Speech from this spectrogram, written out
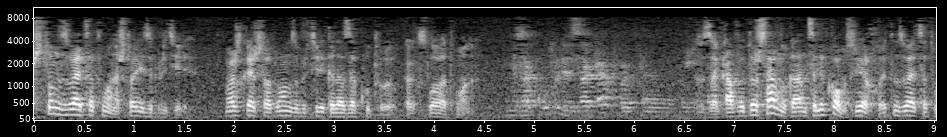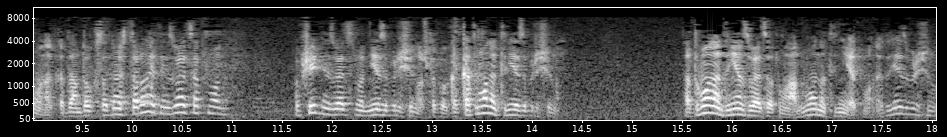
Что называется атмона? Что они запретили? Можно сказать, что атмон запретили, когда закутывают, как слово атмона. не закутались, закапывать, Закапывают то же самое, но когда он целиком, сверху, это называется атмона. Когда он только с одной стороны, это не называется атмона. Вообще это не называется атмона, не запрещено. Что такое? Как атмон это не запрещено. Атмон это не называется атмон. Атмон это не атмон. Это не запрещено.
